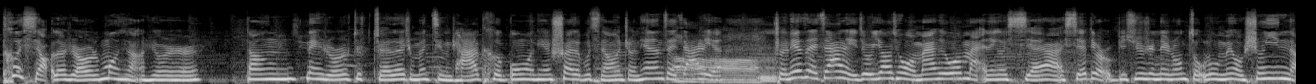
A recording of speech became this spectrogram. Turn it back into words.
特小的时候梦想就是。当那时候就觉得什么警察、特工，我天帅的不行，整天在家里，啊整天在家里就是要求我妈给我买那个鞋啊，鞋底儿必须是那种走路没有声音的，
